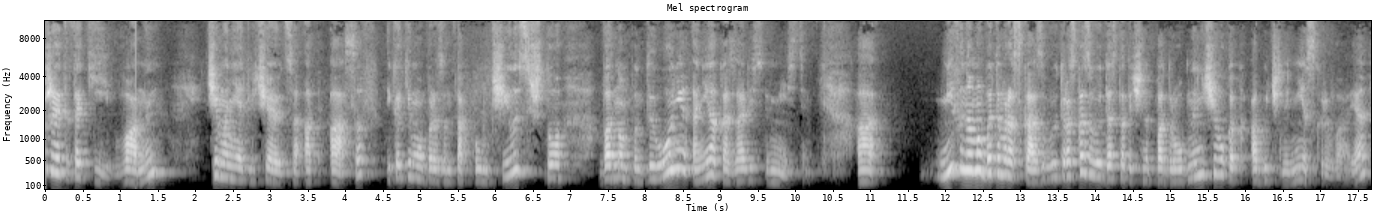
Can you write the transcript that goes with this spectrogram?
же это такие ванны, чем они отличаются от асов и каким образом так получилось, что в одном пантеоне они оказались вместе. А, мифы нам об этом рассказывают, рассказывают достаточно подробно, ничего как обычно не скрывая.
